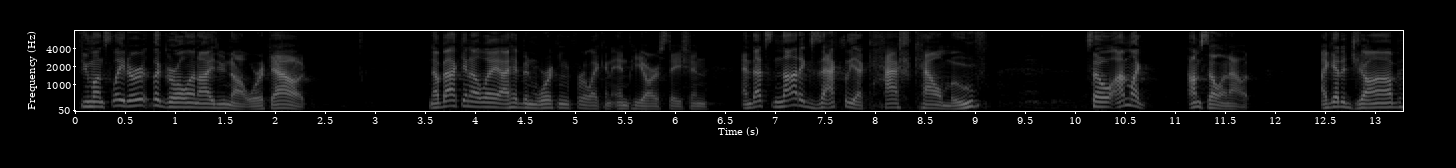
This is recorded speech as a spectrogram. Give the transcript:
a few months later, the girl and I do not work out. Now, back in LA, I had been working for like an NPR station, and that's not exactly a cash cow move. So I'm like, I'm selling out. I get a job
